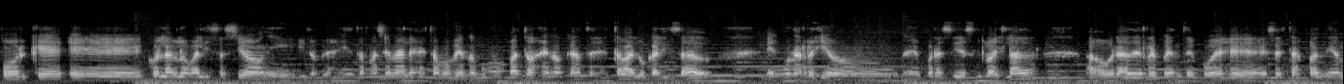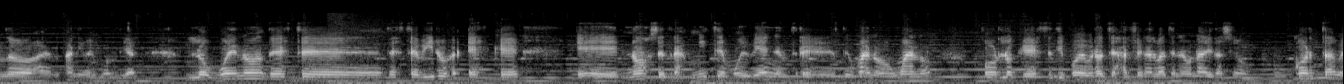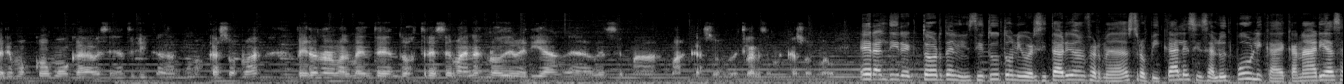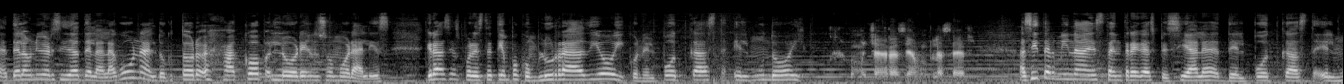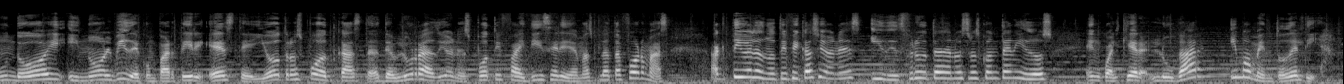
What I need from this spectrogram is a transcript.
porque eh, con la globalización y, los viajes internacionales estamos viendo como un patógeno que antes estaba localizado en una región, eh, por así decirlo, aislada, ahora de repente pues eh, se está expandiendo a, nivel mundial. Lo bueno de este, de este virus es que no se transmite muy bien entre de humano a humano, por lo que este tipo de brotes al final va a tener una duración corta, veremos cómo cada vez se identifican algunos casos más, pero normalmente en dos, tres semanas no deberían haberse más, más casos, declararse más casos nuevos. Era el director del Instituto Universitario de Enfermedades Tropicales y Salud Pública de Canarias de la Universidad de La Laguna, el doctor Jacob Lorenzo Morales. Gracias por este tiempo con Blue Radio y con el podcast El Mundo Hoy. Muchas gracias, un placer. Así termina esta entrega especial del podcast El Mundo Hoy y no olvide compartir este y otros podcasts de Blue Radio en Spotify, Deezer y demás plataformas. Active las notificaciones y disfrute de nuestros contenidos en cualquier lugar y momento del día.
